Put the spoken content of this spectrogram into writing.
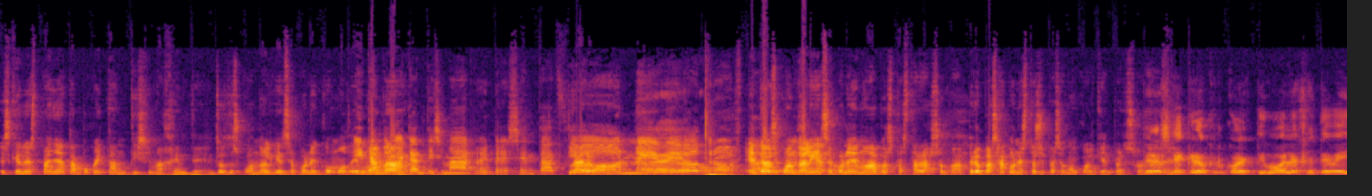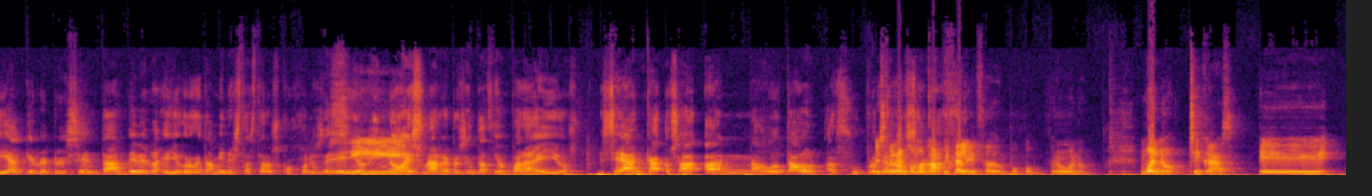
Es que en España tampoco hay tantísima gente. Entonces, cuando alguien se pone como de y moda. tampoco hay tantísima representación Claro. eh, de Eh, otros. Entonces, cuando pues, alguien se pone de moda, pues está hasta la sopa. Pero pasa con esto si pasa con cualquier persona. Pero es ¿eh? que creo que el colectivo LGTBI al que representan, de verdad que yo creo que también está hasta los cojones de ellos. Sí. Y no es una representación para ellos. Se han, o sea, han agotado a su propio Es que lo han como capitalizado un poco, pero bueno. Bueno, chicas, eh,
